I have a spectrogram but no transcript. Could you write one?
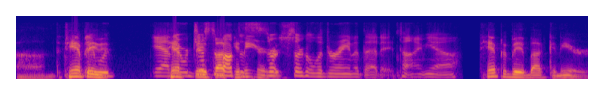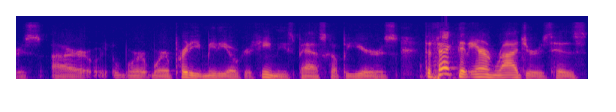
Um, the Tampa, They were- yeah, they Tampa were Bay just about to Buccaneers- cir- circle the drain at that time. Yeah. Tampa Bay Buccaneers are were, were a pretty mediocre team these past couple years. The fact that Aaron Rodgers has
